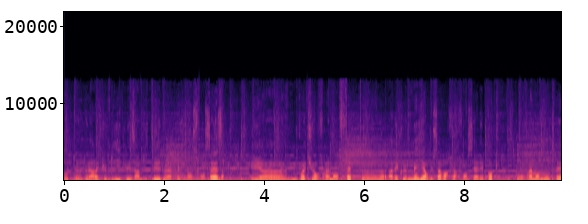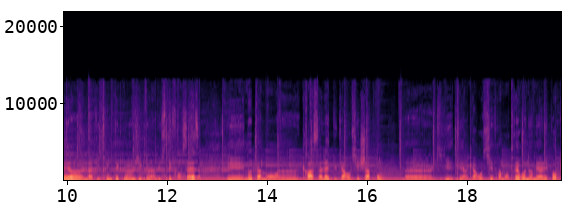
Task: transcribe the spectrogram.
hôtes de la République, les invités de la présidence française, et une voiture vraiment faite avec le meilleur du savoir-faire français à l'époque, pour vraiment montrer la vitrine technologique de l'industrie française, et notamment grâce à l'aide du carrossier Chaperon, euh, qui était un carrossier vraiment très renommé à l'époque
